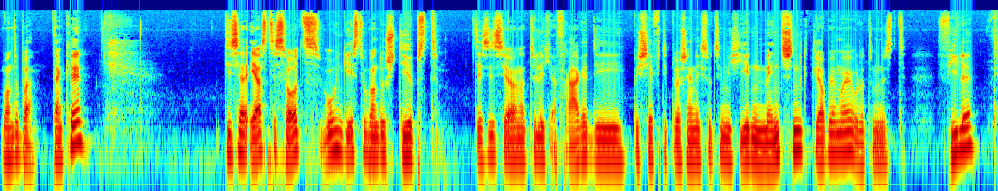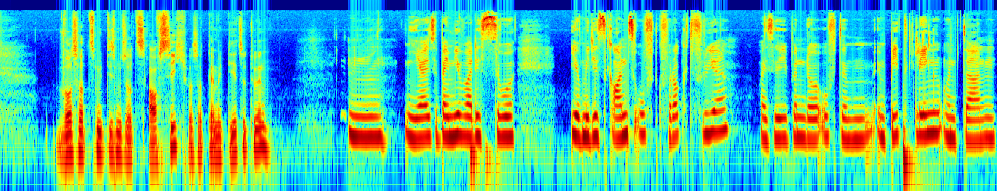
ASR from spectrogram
Wunderbar, danke. Dieser erste Satz, wohin gehst du, wann du stirbst? Das ist ja natürlich eine Frage, die beschäftigt wahrscheinlich so ziemlich jeden Menschen, glaube ich mal, oder zumindest viele. Was hat es mit diesem Satz auf sich? Was hat der mit dir zu tun? Mm, ja, also bei mir war das so, ich habe mich das ganz oft gefragt früher. Also ich bin da oft im, im Bett gelegen und dann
